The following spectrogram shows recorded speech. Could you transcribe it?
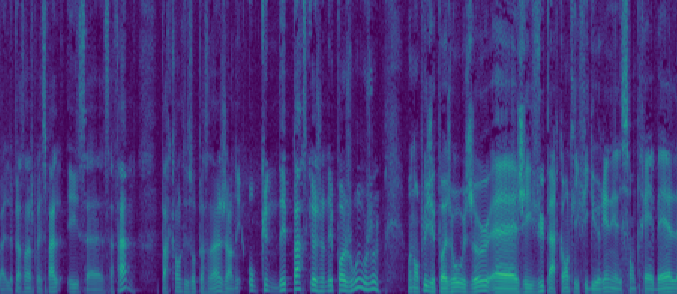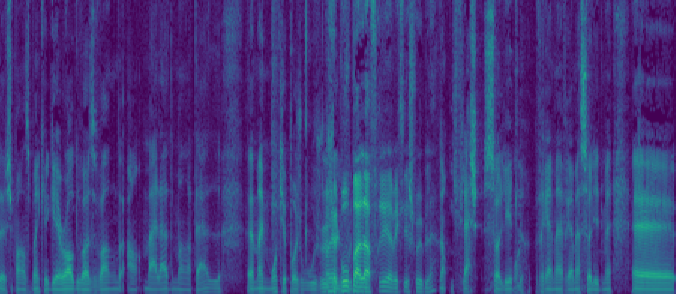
ben, le personnage principal et sa, sa femme. Par contre, les autres personnages, j'en ai aucune idée parce que je n'ai pas joué au jeu. Moi non plus, j'ai pas joué au jeu. Euh, j'ai vu par contre les figurines, elles sont très belles. Je pense bien que Geralt va se vendre en malade mental. Euh, même moi qui n'ai pas joué au jeu. je Un beau balafré avec les cheveux blancs. Non, il flash solide, Ouais. là. vraiment, vraiment solidement. Euh,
